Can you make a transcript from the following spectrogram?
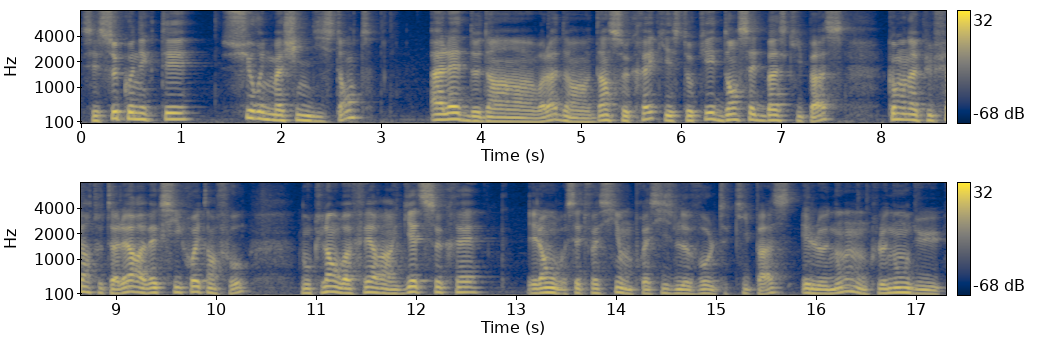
c'est se connecter sur une machine distante à l'aide d'un voilà, secret qui est stocké dans cette base qui passe, comme on a pu le faire tout à l'heure avec Secret Info. Donc là on va faire un get secret et là cette fois-ci on précise le vault qui passe et le nom, donc le nom du,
